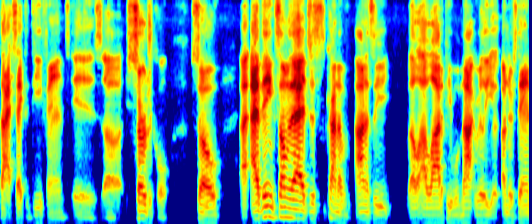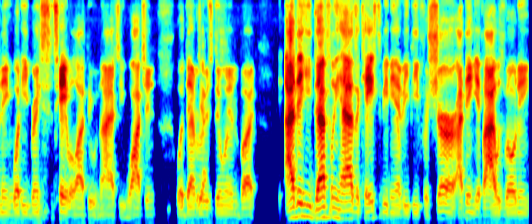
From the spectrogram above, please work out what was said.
dissect the defense is uh, surgical. So I, I think some of that just kind of honestly a, a, lot of people not really understanding what he brings to the table. A lot of people not actually watching what Denver yeah. is doing. But I think he definitely has a case to be the MVP for sure. I think if I was voting,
